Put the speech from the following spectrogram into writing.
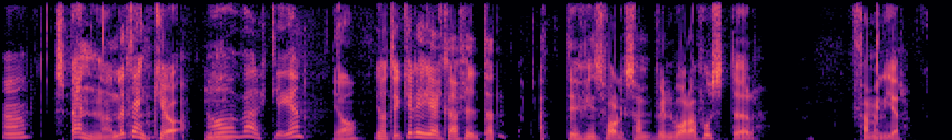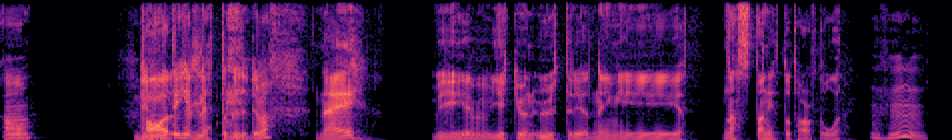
Ja. Spännande tänker jag. Mm. ja, verkligen. Ja. Jag tycker det är jäkla fint att, att det finns folk som vill vara fosterfamiljer. ja. Det är Ja. nog inte helt lätt att bli det va? Nej, vi gick ju en utredning i ett, nästan ett och ett halvt år. Mhm.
